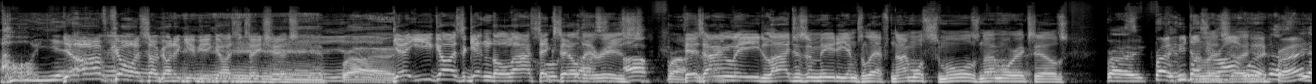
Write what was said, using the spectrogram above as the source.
Oh yeah. Yeah, of course, I've got to give you guys your t-shirts. bro. Yeah, you guys are getting the last Hook XL there is. up, bro. There's only larges and mediums left. No more smalls, no more XLs. Bro, Bro, who does your Unless, artwork, Who bro? the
